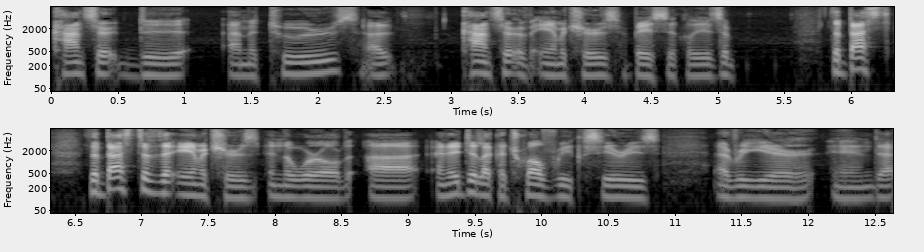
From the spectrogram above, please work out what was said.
Concert de Amateurs, uh, concert of amateurs, basically. It's a the best the best of the amateurs in the world uh, and they did like a 12 week series every year and uh,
